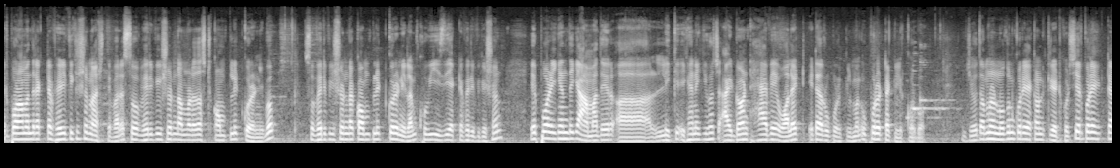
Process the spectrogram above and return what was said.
এরপর আমাদের একটা ভেরিফিকেশন আসতে পারে। সো ভেরিফিকেশনটা আমরা জাস্ট কমপ্লিট করে নিব। সো ভেরিফিকেশনটা কমপ্লিট করে নিলাম। খুবই ইজি একটা ভেরিফিকেশন এরপর এখান থেকে আমাদের লিখে এখানে কি হচ্ছে? I don't have a wallet এটার উপর ক্লিক মানে উপরেরটা ক্লিক করব। যেহেতু আমরা নতুন করে অ্যাকাউন্ট ক্রিয়েট করছি, এরপরে একটা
